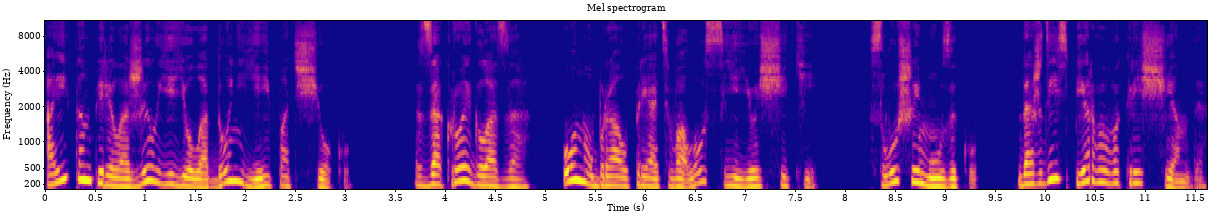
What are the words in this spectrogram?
а Итан переложил ее ладонь ей под щеку. «Закрой глаза». Он убрал прядь волос с ее щеки. «Слушай музыку. Дождись первого крещенда.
